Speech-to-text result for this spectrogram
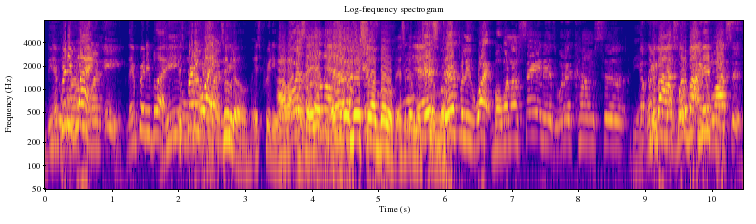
D They're pretty black. one A. They're pretty black. D- It's pretty white one too, though. It's pretty white. was about to say No, no, it's a good mixture of both. It's a good mixture It's of both. definitely white, but what I'm saying is, when it comes to okay, What about- guess what about I can watch Memphis? This.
